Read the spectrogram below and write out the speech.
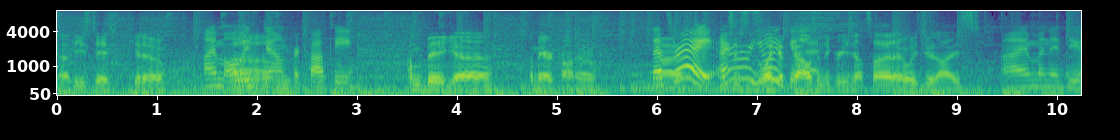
uh, these days with kiddo. I'm always Um, down for coffee. I'm a big uh, Americano. That's guy. right. And I since remember it's you like a thousand that. degrees outside, I always do it iced. I'm gonna do.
